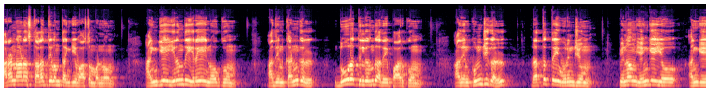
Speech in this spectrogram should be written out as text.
அரணான ஸ்தலத்திலும் தங்கி வாசம் பண்ணும். அங்கே இருந்து இரையை நோக்கும். அதன் கண்கள் தூரத்திலிருந்து அதை பார்க்கும். அதன் குஞ்சுகள் இரத்தத்தை உறிஞ்சும். பிணம் எங்கேயோ அங்கே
